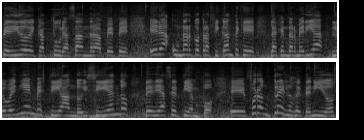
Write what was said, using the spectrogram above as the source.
pedido de captura, Sandra, Pepe. Era un narcotraficante que la gendarmería lo venía investigando y siguiendo desde hace tiempo. Eh, fueron tres los detenidos,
